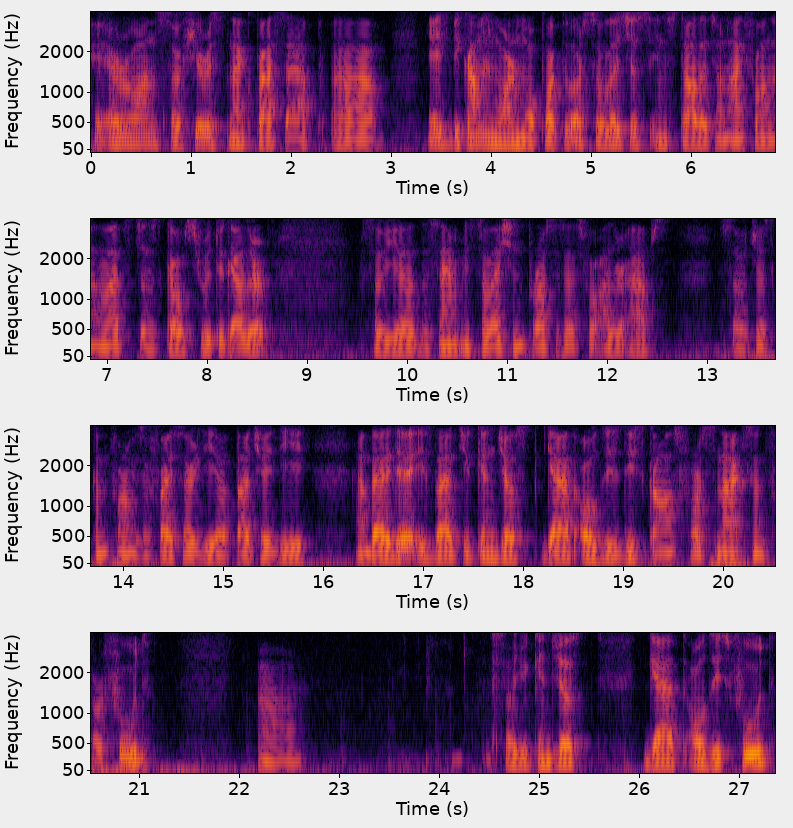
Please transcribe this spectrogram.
Hey everyone, so here is SnackPass app. Uh, it's becoming more and more popular, so let's just install it on iPhone and let's just go through together. So yeah, the same installation process as for other apps. So just confirm with your Face ID or Touch ID. And the idea is that you can just get all these discounts for snacks and for food. Uh, so you can just get all this food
